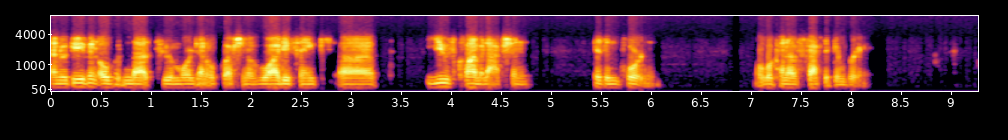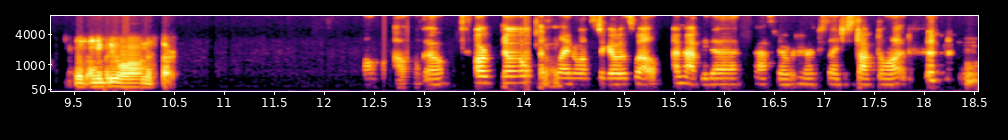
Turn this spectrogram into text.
And we can even open that to a more general question of why do you think uh, youth climate action is important, or what kind of effect it can bring? Does anybody want to start? I'll go. Or no, if Elena wants to go as well. I'm happy to pass it over to her because I just talked a lot. All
